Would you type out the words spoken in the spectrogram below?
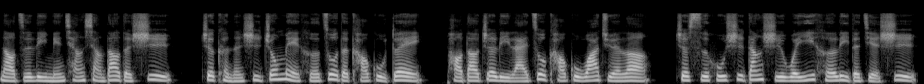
脑子里勉强想到的是，这可能是中美合作的考古队。跑到这里来做考古挖掘了，这似乎是当时唯一合理的解释。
